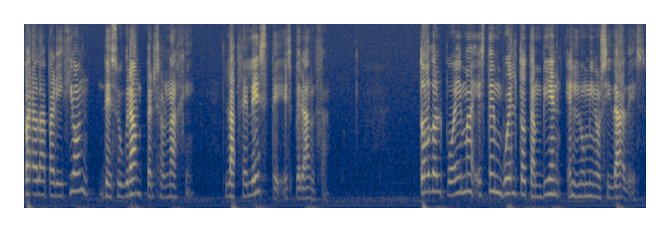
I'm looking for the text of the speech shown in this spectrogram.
para la aparición de su gran personaje, la celeste esperanza. Todo el poema está envuelto también en luminosidades.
